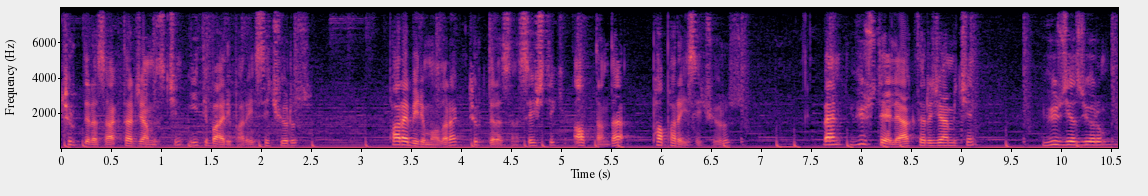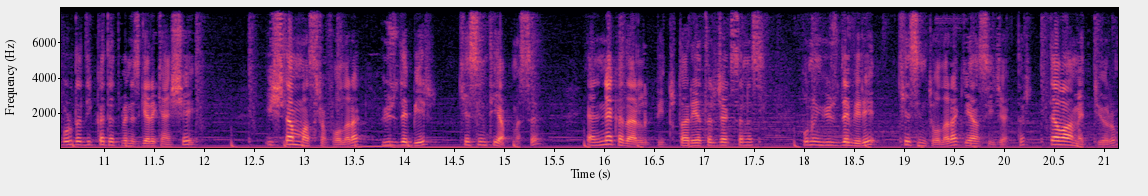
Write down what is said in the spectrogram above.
Türk lirası aktaracağımız için itibari parayı seçiyoruz. Para birimi olarak Türk lirasını seçtik. Alttan da paparayı seçiyoruz. Ben 100 TL aktaracağım için 100 yazıyorum. Burada dikkat etmeniz gereken şey işlem masrafı olarak %1 kesinti yapması. Yani ne kadarlık bir tutar yatıracaksanız bunun %1'i kesinti olarak yansıyacaktır. Devam et diyorum.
